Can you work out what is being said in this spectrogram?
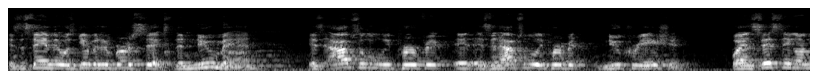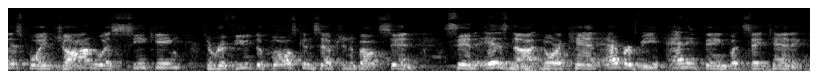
is the same that was given in verse 6. The new man is absolutely perfect, is an absolutely perfect new creation. By insisting on this point, John was seeking to refute the false conception about sin. Sin is not, nor can ever be, anything but satanic.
